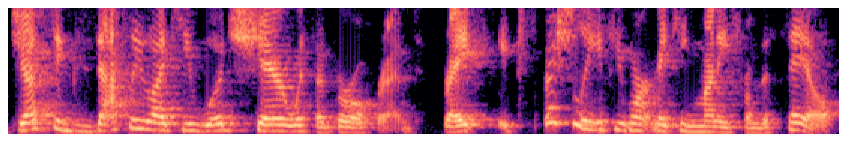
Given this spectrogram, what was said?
just exactly like you would share with a girlfriend, right? Especially if you weren't making money from the sale,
